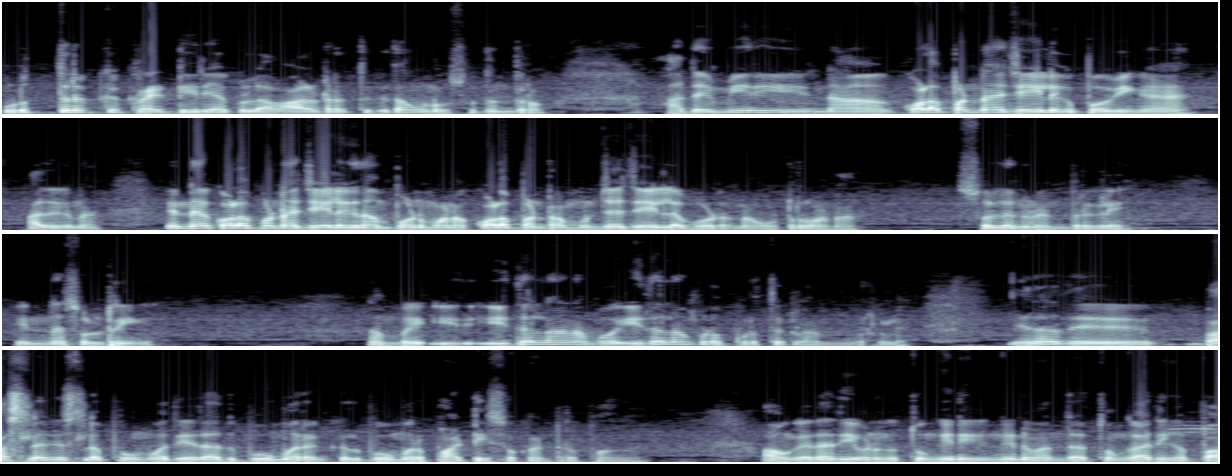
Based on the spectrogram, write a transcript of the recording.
கொடுத்துருக்க க்ரைட்டீரியாக்குள்ளே வாழ்கிறதுக்கு தான் உனக்கு சுதந்திரம். அதை மீறி நான் கொலை பண்ணால் ஜெயிலுக்கு போவீங்க. அதுக்குன்னா என்ன கொலை பண்ணால் ஜெயிலுக்கு தான் போகணுமா? நான் கொலை பண்ணுற முடிஞ்சால் ஜெயிலில் போடுறேன்னா விட்ருவானா சொல்லுங்கள் நண்பர்களே என்ன சொல்கிறீங்க நம்ம இது இதெல்லாம் நம்ம இதெல்லாம் கூட பொறுத்துக்கலாம் நண்பர்களே. ஏதாவது பஸ்ஸில் கிஸ்ஸில் போகும்போது ஏதாவது பூமர் அங்கிள் பூமர் பாட்டிஸ் உட்காந்துருப்பாங்க அவங்க ஏதாவது இவனுங்க தொங்கினு இங்கின்னு வந்தால் தொங்காதீங்கப்பா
